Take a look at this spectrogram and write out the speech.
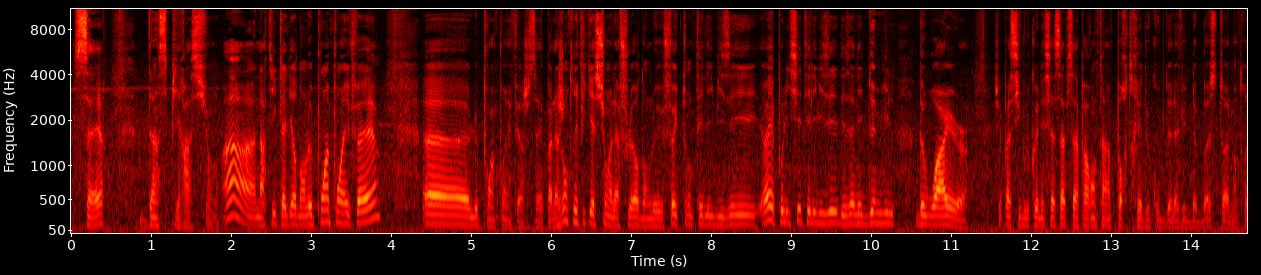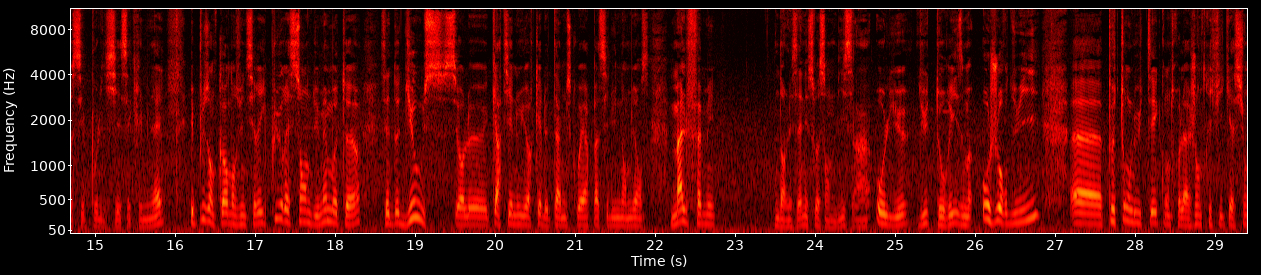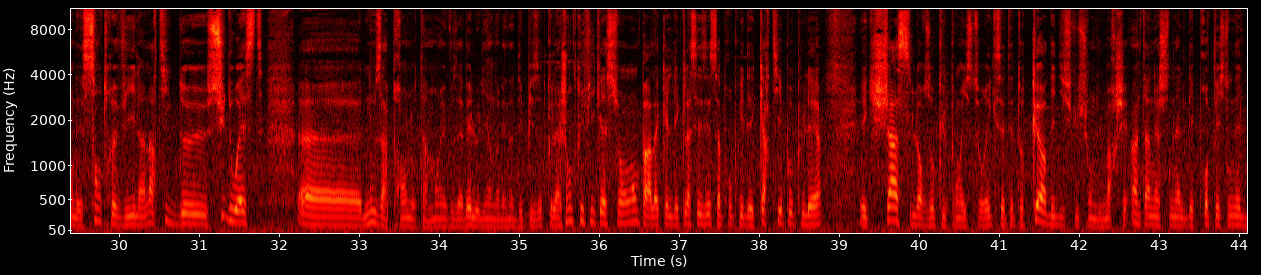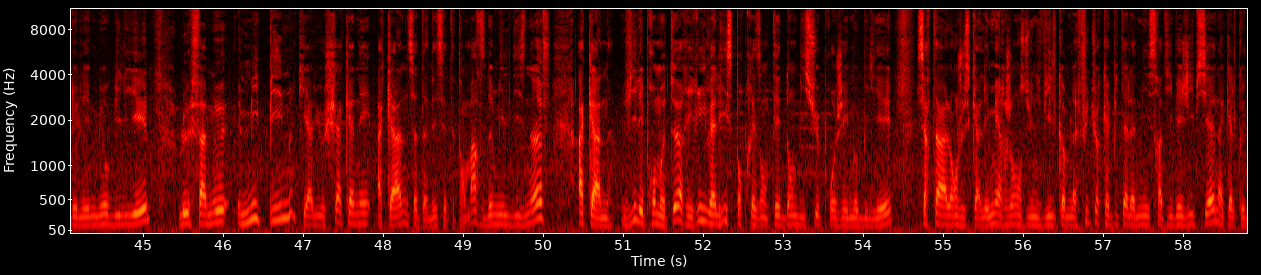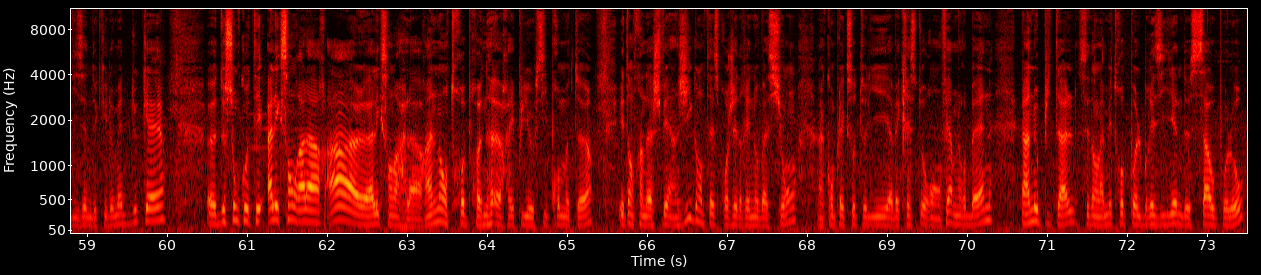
d'inspiration. Ah, un article à lire dans le point.fr. Euh, le point.fr, je ne savais pas. La gentrification à la fleur dans le feuilleton télévisé, ouais, policier télévisé des années 2000, The Wire. Je ne sais pas si vous le connaissez, ça s'apparente à un portrait de groupe de la ville de Boston entre ces policiers et ces criminels. Et plus encore dans une série plus récente du même auteur, c'est The Deuce sur le quartier new-yorkais de Times Square, passé d'une ambiance malfamée dans les années 70 un haut lieu du tourisme. Aujourd'hui, euh, peut-on lutter contre la gentrification des centres-villes? Un article de Sud-Ouest euh, nous apprend notamment, et vous avez le lien dans les notes d'épisode, que la gentrification par laquelle des classes aisées s'approprient des quartiers populaires et qui chassent leurs occupants historiques, c'était au cœur des discussions du marché international des professionnels de l'immobilier, le fameux MIPIM qui a lieu chaque année à Cannes. Cette année, c'était en mars 2019. À Cannes, ville et promoteurs y rivalisent pour présenter d'ambitieux projets certains allant jusqu'à l'émergence d'une ville comme la future capitale administrative égyptienne à quelques dizaines de kilomètres du Caire. Euh, de son côté, Alexandre Allard, ah, Alexandre Allard, un entrepreneur et puis aussi promoteur, est en train d'achever un gigantesque projet de rénovation, un complexe hôtelier avec restaurant ferme urbaine, un hôpital, c'est dans la métropole brésilienne de Sao Paulo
